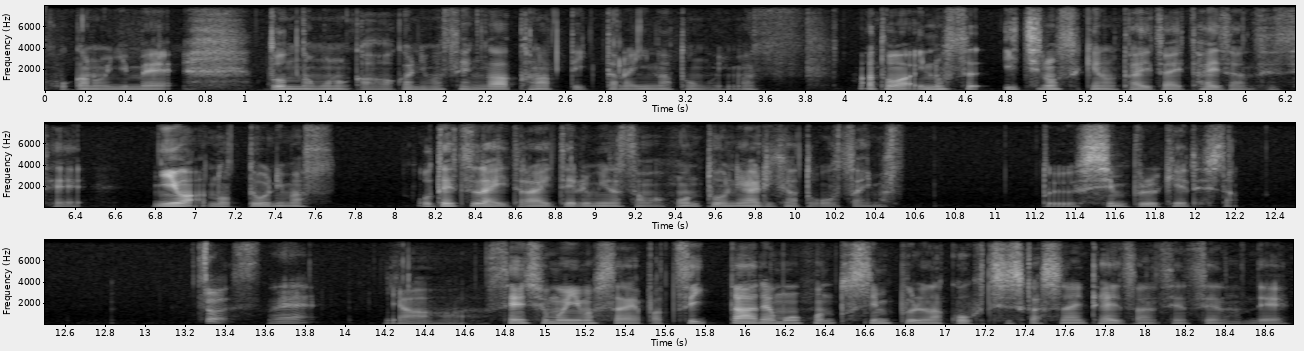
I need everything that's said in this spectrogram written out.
他の夢、どんなものか分かりませんが、叶っていったらいいなと思います。あとは、一ノ関の滞在、泰山先生には載っております。お手伝いいただいている皆様、本当にありがとうございます。というシンプル系でした。そうですね。いやー、先週も言いましたが、やっぱツイッターでも本当シンプルな告知しかしない泰山先生なんで、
